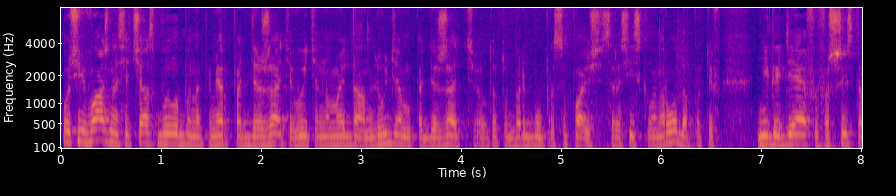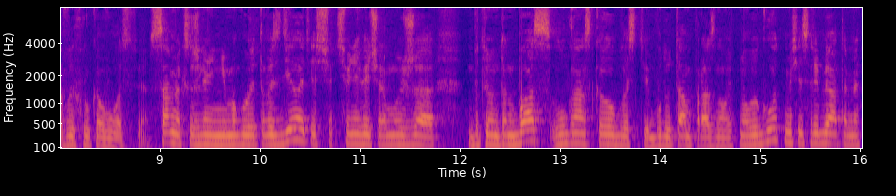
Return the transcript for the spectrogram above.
Очень важно сейчас было бы, например, поддержать и выйти на Майдан людям, поддержать вот эту борьбу просыпающегося российского народа против негодяев и фашистов в их руководстве. Сам я, к сожалению, не могу этого сделать. Я сегодня вечером уезжаю в батальон Донбасс Луганской области, буду там праздновать Новый год вместе с ребятами,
